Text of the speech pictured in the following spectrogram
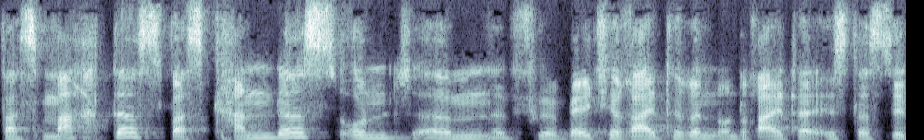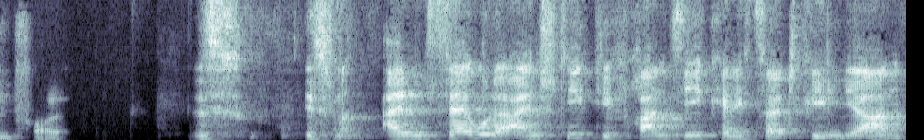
was macht das, was kann das und ähm, für welche Reiterinnen und Reiter ist das sinnvoll? Das ist ein sehr guter Einstieg. Die Franzi kenne ich seit vielen Jahren.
